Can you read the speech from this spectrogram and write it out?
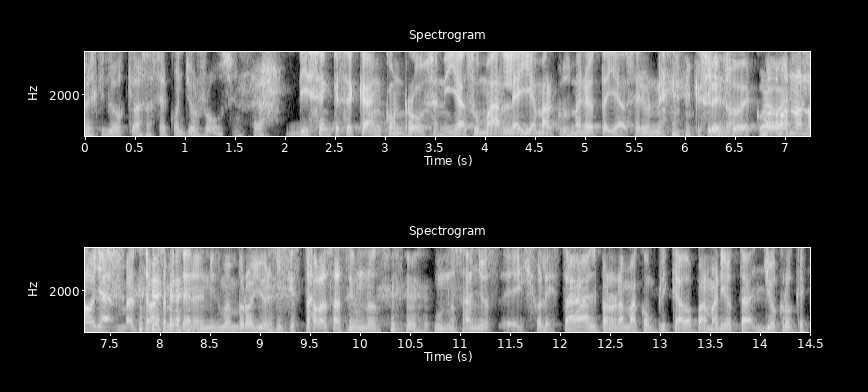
pero es que luego, ¿qué vas a hacer con George Rosen? Dicen que se quedan con Rosen y ya sumarle ahí a Marcus Mariota ya sería un exceso de No, no, no, ya te vas a meter en el mismo embrollo en el que estabas hace unos, unos años. Eh, híjole, está el panorama complicado para Mariota. Yo creo que eh,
